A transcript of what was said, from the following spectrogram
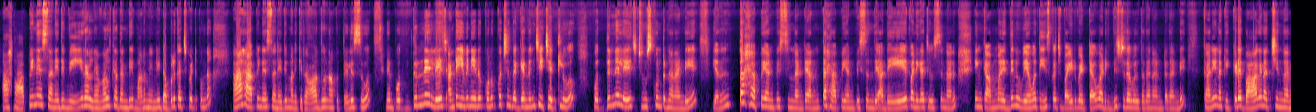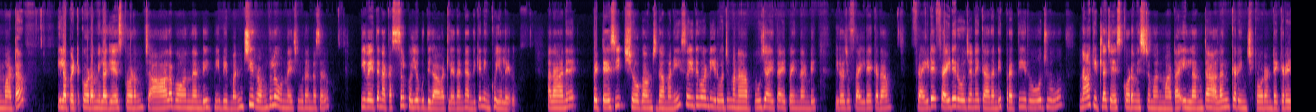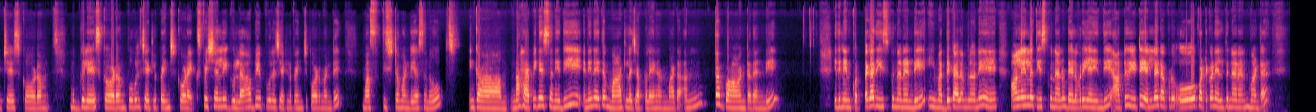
ఆ హ్యాపీనెస్ అనేది వేరే లెవెల్ కదండి. మనం ఎన్ని డబ్బులు ఖర్చు పెట్టుకున్నా ఆ హ్యాపీనెస్ అనేది మనకి రాదు నాకు తెలుసు. నేను పొద్దున్నే లేచి అంటే ఇవి నేను కొనుక్కొచ్చిన దగ్గర నుంచి చెట్లు పొద్దున్నే లేచి చూసుకుంటున్నానండి. ఎంత హ్యాపీ అనిపిస్తుందంటే అంత హ్యాపీ అనిపిస్తుంది. అదే పనిగా చూస్తున్నాను. ఇంకా అమ్మ ఇద్ది నువ్వేమో తీసుకొచ్చి బయట పెట్టావు వాడికి దిష్టి తగులుతుందని అంటదండి. కానీ నాకు ఇక్కడే బాగా నచ్చిందనమాట ఇలా పెట్టుకోవడం ఇలా చేసుకోవడం చాలా బాగుందండి. ఇవి మంచి రంగులో ఉన్నాయి చూడండి అసలు. ఇవైతే నాకు అస్సలు కొయ్య బుద్ధి కావట్లేదండి. అందుకే నేను కొయ్యలేదు. అలానే పెట్టేసి షోగా ఉంచుదామని. సో ఇదిగోండి ఈరోజు మన పూజ అయితే అయిపోయిందండి. ఈరోజు ఫ్రైడే కదా. ఫ్రైడే ఫ్రైడే రోజనే కాదండి. ప్రతిరోజు నాకు ఇట్లా చేసుకోవడం ఇష్టం అనమాట ఇల్లంతా అలంకరించుకోవడం డెకరేట్ చేసుకోవడం ముగ్గులు వేసుకోవడం పువ్వుల చెట్లు పెంచుకోవడం ఎక్స్పెషల్లీ గులాబీ పూల చెట్లు పెంచుకోవడం అంటే మస్తు ఇష్టం అండి అసలు. ఇంకా నా హ్యాపీనెస్ అనేది నేనైతే మాటలు చెప్పలేను అనమాట అంత బాగుంటుందండి. ఇది నేను కొత్తగా తీసుకున్నానండి. ఈ మధ్య కాలంలోనే ఆన్లైన్లో తీసుకున్నాను డెలివరీ అయింది. అటు ఇటు వెళ్ళేటప్పుడు ఓ పట్టుకొని వెళ్తున్నాను అనమాట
